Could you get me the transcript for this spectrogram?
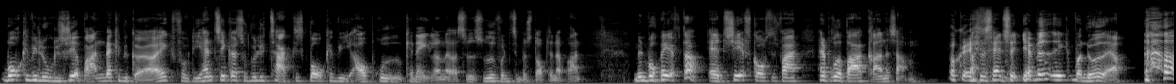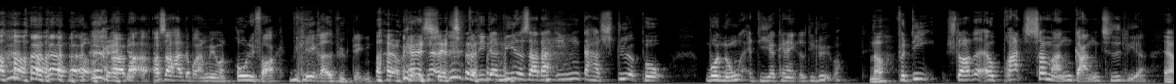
hvor kan vi lokalisere branden, hvad kan vi gøre, ikke? Fordi han tænker selvfølgelig taktisk, hvor kan vi afbryde kanalerne og så videre, så for ligesom at stoppe den her brand. Men hvorefter, at chefskorstensfejeren, han bryder bare grædende sammen. Okay. Og så sagde han så, jeg ved ikke, hvor noget er. okay. og, og, så har han det brandmajorden, holy fuck, vi kan ikke redde bygningen. Okay, shit. Fordi der viser sig, at der er ingen, der har styr på, hvor nogle af de her kanaler, de løber. Nå. Fordi slottet er jo brændt så mange gange tidligere, Ja.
